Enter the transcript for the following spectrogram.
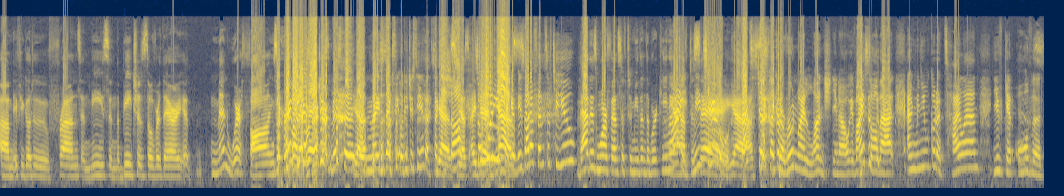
um, if you go to France and Nice and the beaches over there, it, men wear thongs or Right, whatever. we just missed the, Yeah. the nice, sexy. Oh, did you see that sexy Yes, shot? yes, I so did, what do you yes. think? Is that offensive to you? That is more offensive to me than the burkini, I have to me say. too. Yeah. That's just like gonna ruin my lunch, you know. If I saw that, and when you go to Thailand, you get all the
